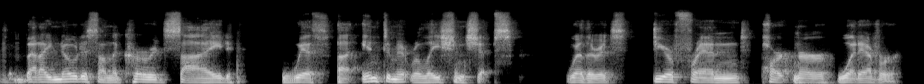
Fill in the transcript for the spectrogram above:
Mm-hmm. But I notice on the courage side, with uh, intimate relationships, whether it's dear friend, partner, whatever.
